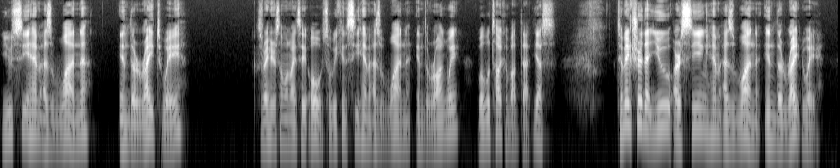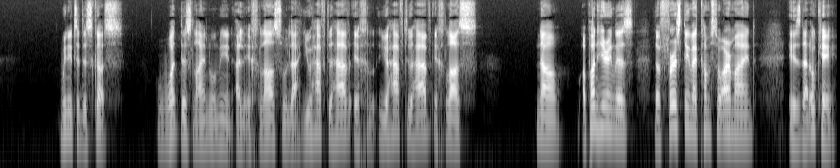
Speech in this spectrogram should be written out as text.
you see him as one in the right way, because right here someone might say, oh, so we can see him as one in the wrong way. Well, we'll talk about that. Yes. To make sure that you are seeing him as one in the right way, we need to discuss what this line will mean. Al ikhlasullah. You have to have you have to have ikhlas. Now, upon hearing this, the first thing that comes to our mind is that okay,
